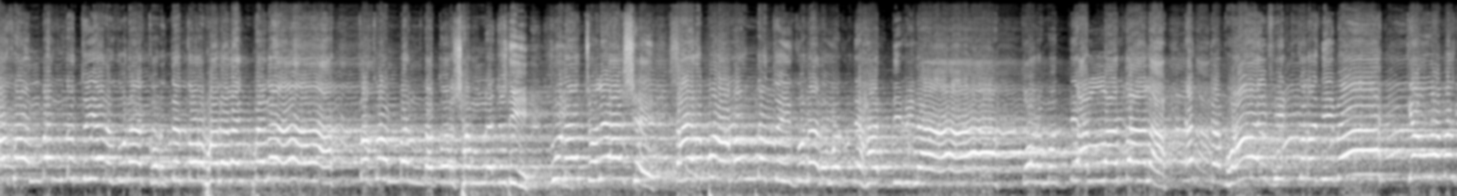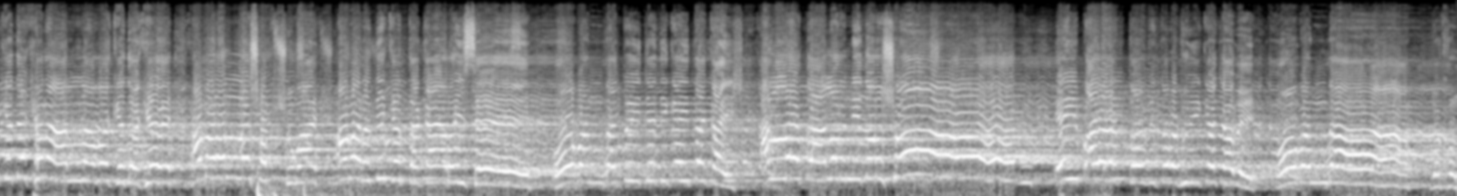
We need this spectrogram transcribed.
তখন বান্দা তুই আর গুনাহ করতে তোর ভালো লাগবে না। তখন বান্দা তোর সামনে যদি গুনাহ চলে আসে তারপর বান্দা তুই গুণার মধ্যে হাত দিবি না। তোর মধ্যে আল্লাহ তাআলা একটা ভয় ফিট করে দিবে। সময় আমার দিকে তাকায় রইছে। ও বান্দা, তুই যেদিকেই তাকাইস, আল্লাহ তাআলার নিদর্শন। এই আয়াত তোর ভিতরে ঢুইকে যাবে। ও বান্দা, যখন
